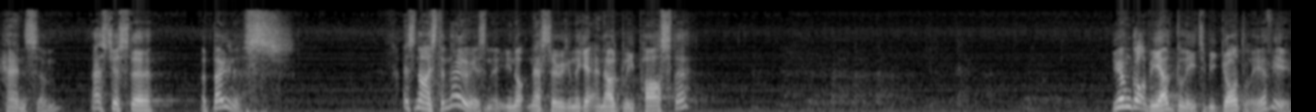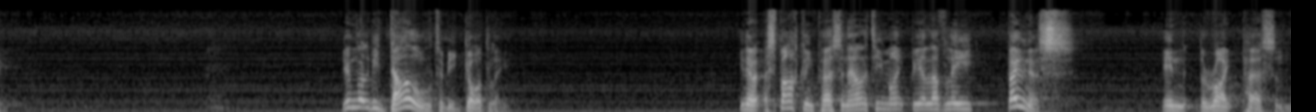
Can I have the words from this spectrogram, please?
handsome. That's just a, a bonus. It's nice to know, isn't it? You're not necessarily going to get an ugly pastor. You haven't got to be ugly to be godly, have you? You haven't got to be dull to be godly. You know, a sparkling personality might be a lovely bonus in the right person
